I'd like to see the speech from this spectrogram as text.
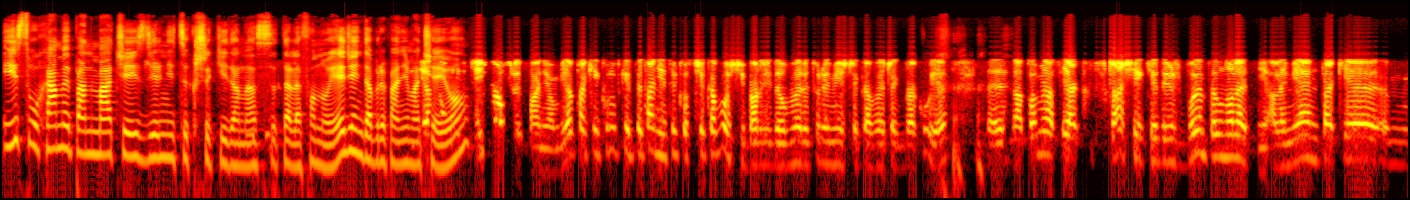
I słuchamy, pan Maciej z dzielnicy Krzyki do nas telefonuje. Dzień dobry, panie Macieju. Dzień dobry. Panią. Ja takie krótkie pytanie tylko z ciekawości, bardziej do emerytury mi jeszcze kawałeczek brakuje. E, Natomiast jak w czasie, kiedy już byłem pełnoletni, ale miałem takie mm,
